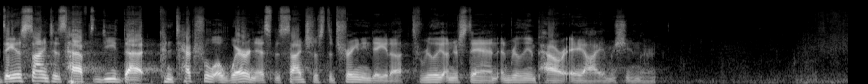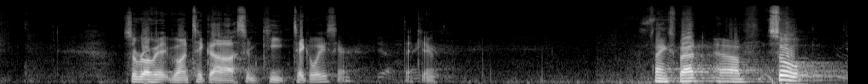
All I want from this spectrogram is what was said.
data scientists have to need that contextual awareness besides just the training data to really understand and really empower AI and machine learning. So Rohit, you want to take uh, some key takeaways here? Yeah. Thank, thank you. you. Thanks, Pat. Uh, so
